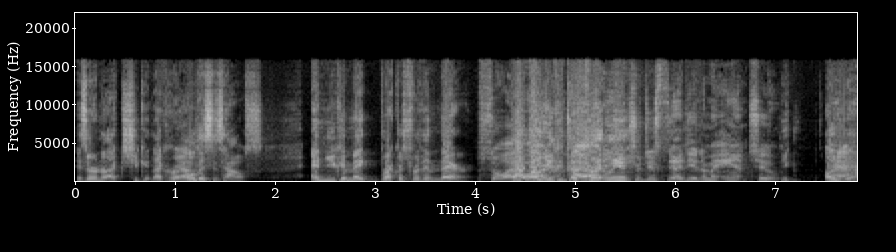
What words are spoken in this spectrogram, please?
Is there like she could like her Yeah. oldest's house, and you can make breakfast for them there. So I that way already, you can I already completely. introduced the idea to my aunt too. You, Oh, you I, did? I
